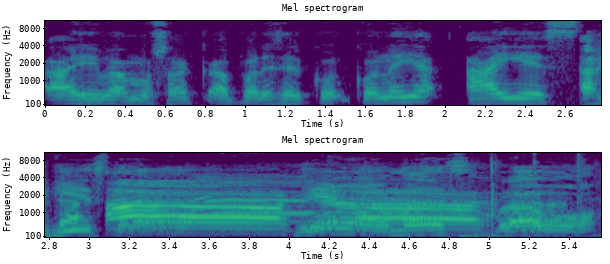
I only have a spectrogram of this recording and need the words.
ah, ahí vamos a a aparecer con, con ella. Ahí está. Aquí está. Ah, qué nada más. Bravo.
